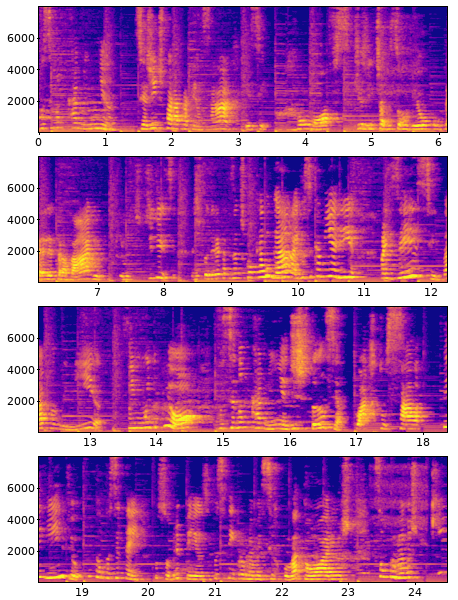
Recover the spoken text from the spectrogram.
Você não caminha. Se a gente parar para pensar, esse home office que a gente absorveu com teletrabalho, que eu te disse, a gente poderia estar fazendo de qualquer lugar, aí você caminharia. Mas esse da pandemia foi muito pior. Você não caminha, distância, quarto, sala, terrível. Então você tem o sobrepeso, você tem problemas circulatórios, são problemas que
